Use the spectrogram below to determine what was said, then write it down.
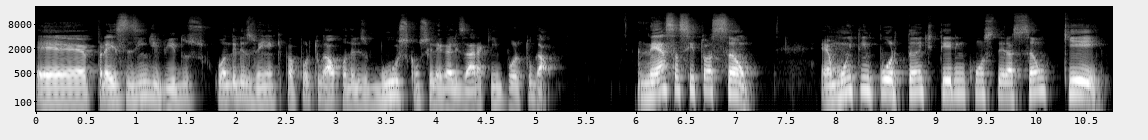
é, para esses indivíduos quando eles vêm aqui para Portugal, quando eles buscam se legalizar aqui em Portugal. Nessa situação, é muito importante ter em consideração que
